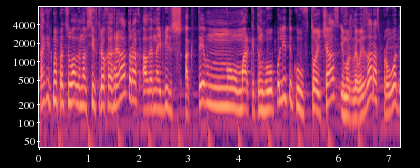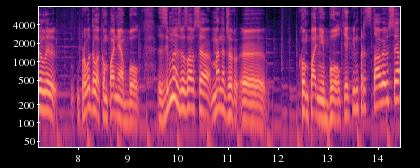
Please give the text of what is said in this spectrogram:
Так як ми працювали на всіх трьох агрегаторах, але найбільш активну маркетингову політику в той час і, можливо, і зараз проводили. Проводила компанія Bolt. Зі мною зв'язався менеджер е, компанії Bolt, як він представився,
